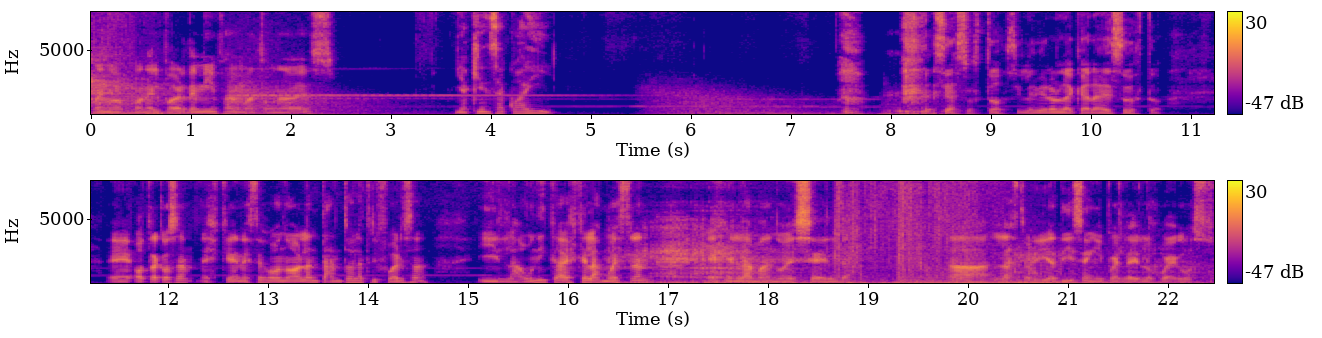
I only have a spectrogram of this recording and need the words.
Bueno, con el poder de Minfa me mató una vez. ¿Y a quién sacó ahí? Se asustó, si le vieron la cara de susto. Eh, otra cosa es que en este juego no hablan tanto de la Trifuerza y la única vez que las muestran es en la mano de Zelda. Ah, las teorías dicen y pues los juegos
